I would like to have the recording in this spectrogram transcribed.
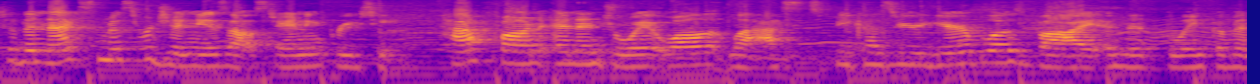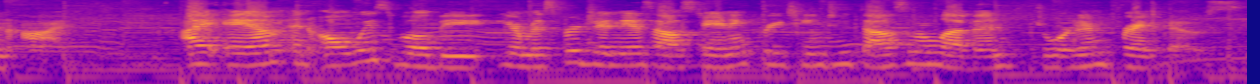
To the next Miss Virginia's Outstanding Preteen, have fun and enjoy it while it lasts because your year blows by in the blink of an eye. I am and always will be your Miss Virginia's Outstanding Preteen 2011, Jordan Frankos.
